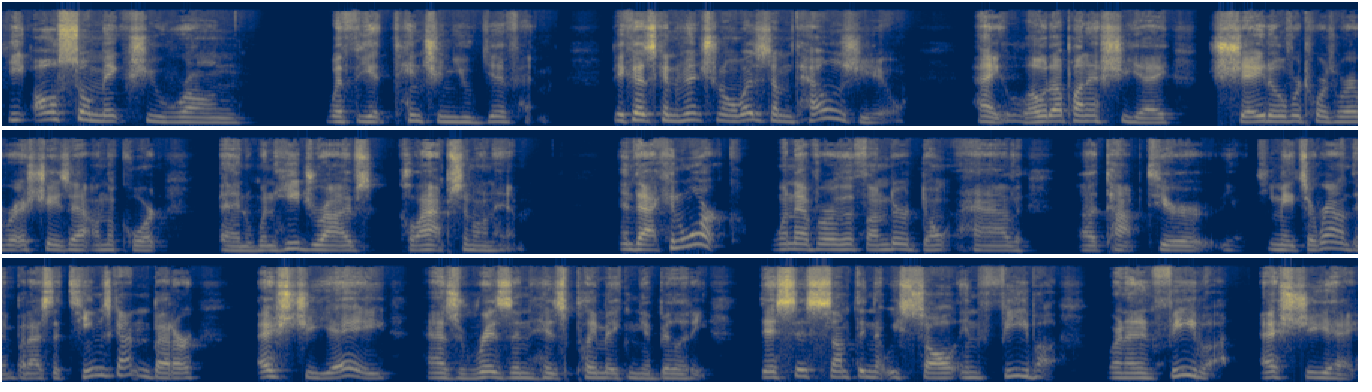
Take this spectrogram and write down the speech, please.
he also makes you wrong with the attention you give him because conventional wisdom tells you hey, load up on SGA, shade over towards wherever SGA is at on the court, and when he drives, collapsing on him. And that can work whenever the Thunder don't have uh, top tier you know, teammates around them. But as the team's gotten better, SGA has risen his playmaking ability. This is something that we saw in FIBA. When in FIBA, SGA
